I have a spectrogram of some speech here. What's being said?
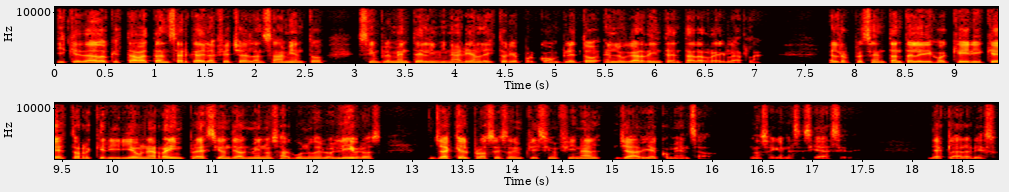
y que dado que estaba tan cerca de la fecha de lanzamiento, simplemente eliminarían la historia por completo en lugar de intentar arreglarla. El representante le dijo a Katie que esto requeriría una reimpresión de al menos algunos de los libros, ya que el proceso de impresión final ya había comenzado. No sé qué necesidad hace de, aclarar eso.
